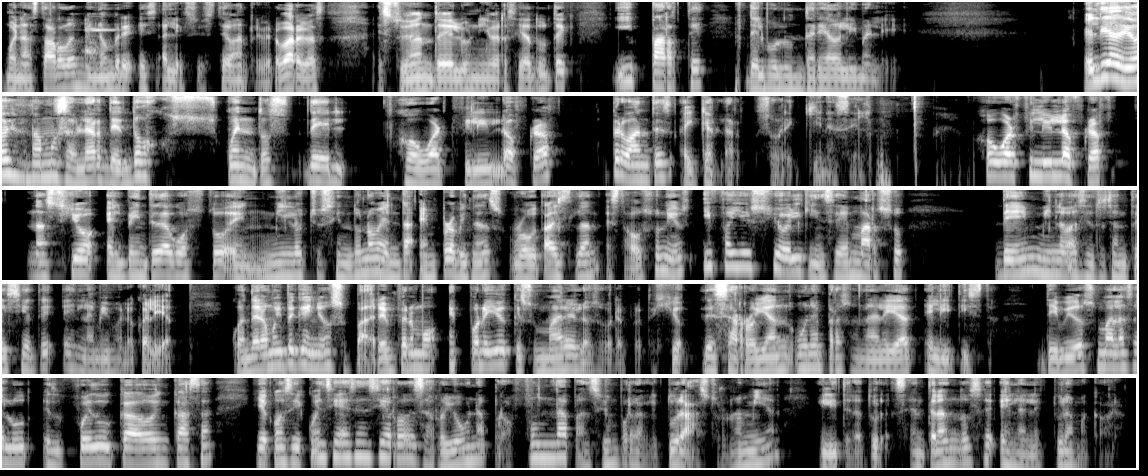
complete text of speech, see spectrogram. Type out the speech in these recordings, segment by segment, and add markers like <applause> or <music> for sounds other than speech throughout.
Buenas tardes, mi nombre es Alexio Esteban Rivero Vargas, estudiante de la Universidad UTEC y parte del voluntariado Lima Lee. El día de hoy vamos a hablar de dos cuentos del Howard Philly Lovecraft, pero antes hay que hablar sobre quién es él. Howard Philly Lovecraft nació el 20 de agosto en 1890 en Providence, Rhode Island, Estados Unidos, y falleció el 15 de marzo de 1937 en la misma localidad. Cuando era muy pequeño, su padre enfermó, es por ello que su madre lo sobreprotegió, desarrollando una personalidad elitista. Debido a su mala salud, fue educado en casa y a consecuencia de ese encierro desarrolló una profunda pasión por la lectura, astronomía y literatura, centrándose en la lectura macabra.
